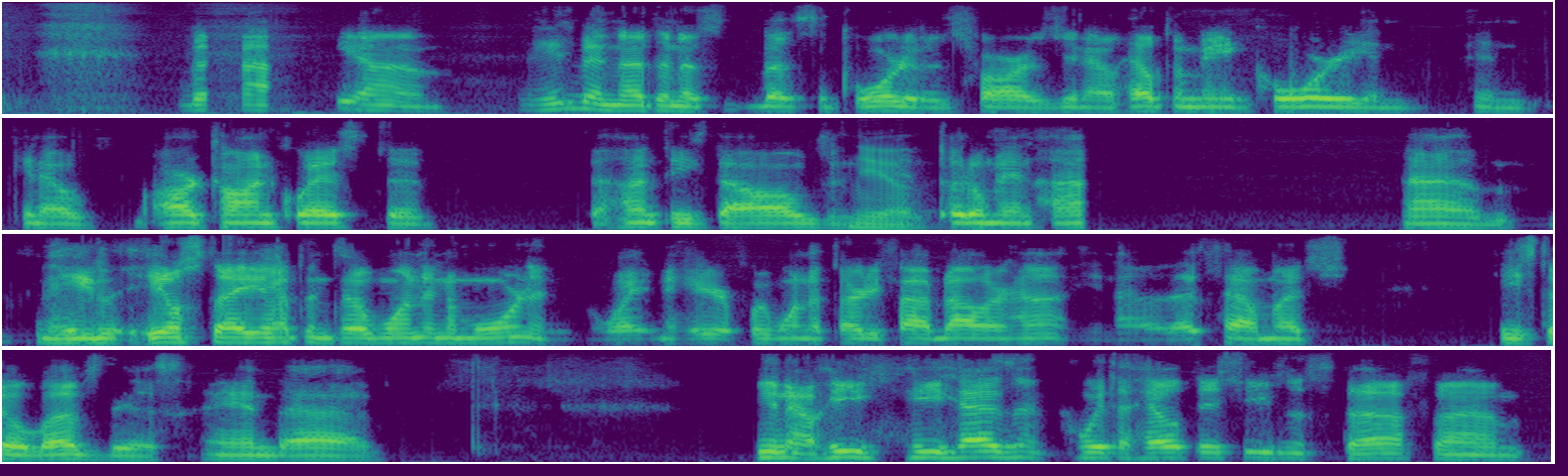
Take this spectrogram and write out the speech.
but uh, he, um, he's been nothing but supportive as far as you know helping me and Corey and and you know our conquest to to hunt these dogs and, Yeah. and put them in hunt. Um, he he'll stay up until one in the morning waiting to hear if we want a thirty five dollar hunt. You know that's how much he still loves this and. uh you know, he he hasn't with the health issues and stuff. Um,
